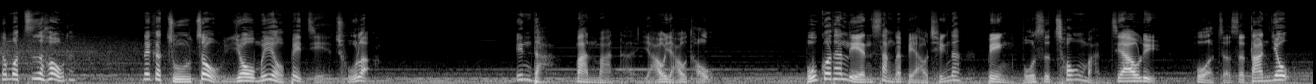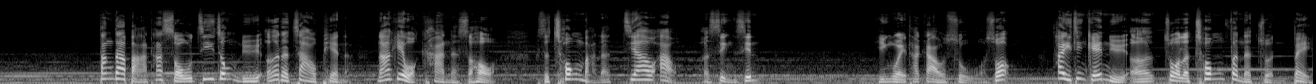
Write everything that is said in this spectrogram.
那么之后呢？那个诅咒有没有被解除了？”英达慢慢的摇摇头，不过他脸上的表情呢，并不是充满焦虑。或者是担忧。当他把他手机中女儿的照片呢拿给我看的时候，是充满了骄傲和信心，因为他告诉我说，他已经给女儿做了充分的准备。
